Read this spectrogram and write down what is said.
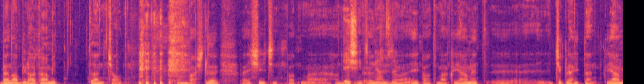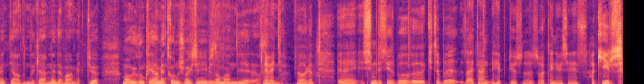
ben Abdülhak Hamit'ten çaldım. başlığı eşi için Fatma Hanım eşi için öldüğü yazdı. zaman ey Fatma kıyamet e, çık lahitten kıyamet yardımdaki haline devam et diyor. Ama uygun kıyamet konuşmak için iyi bir zaman diye aslında. Evet Doğru. Ee, şimdi siz bu e, kitabı zaten hep diyorsunuz vakanüvisiniz hakir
